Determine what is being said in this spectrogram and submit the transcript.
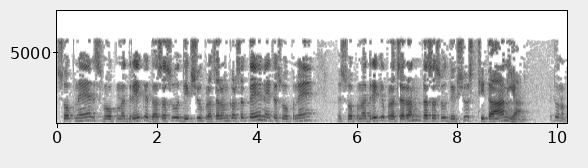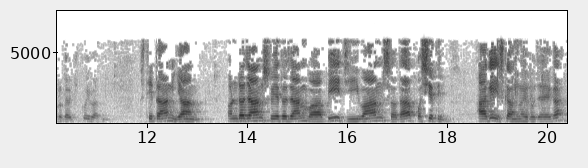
स्वप्ने स्वप्नदृक दशसु दीक्षु प्रचरण कर सकते हैं, नहीं तो स्वप्ने स्वप्नदृक प्रचरण दशसु दीक्षु स्थितान यान। दोनों प्रकार की कोई बात नहीं। स्थितान यान, अंडजान, स्वेदजान, वापी, जीवान, सदा पश्यति। आगे इसका अन्वय हो जाएगा।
